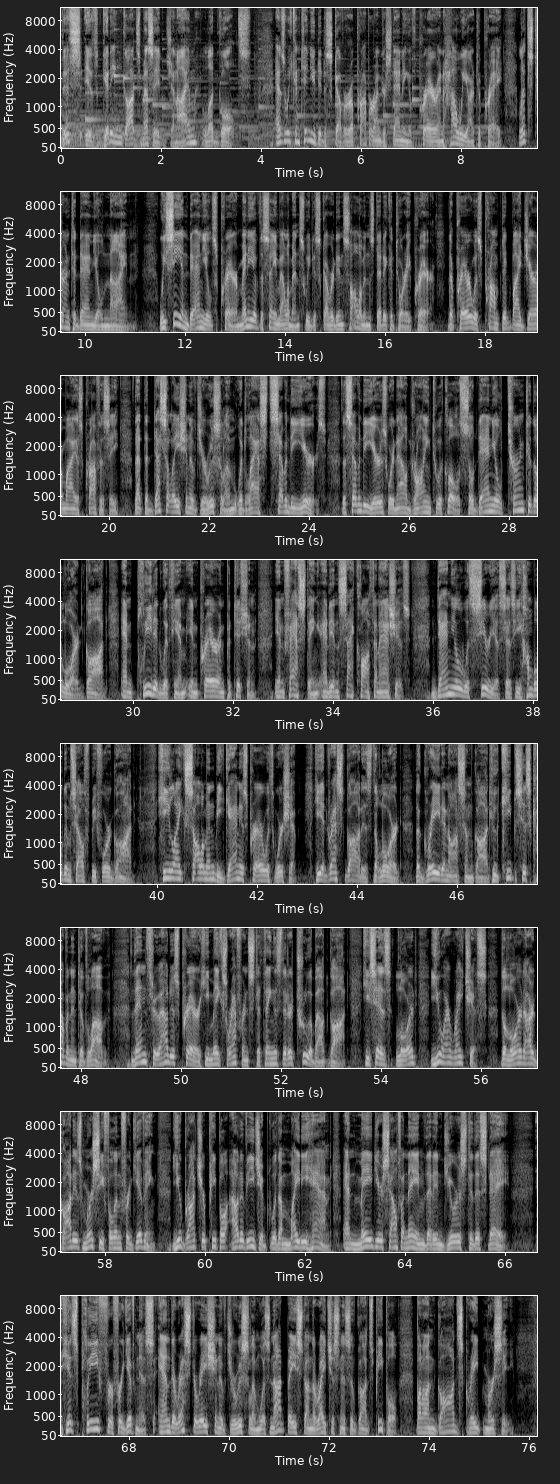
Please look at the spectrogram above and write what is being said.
This is Getting God's Message, and I'm Lud Golz. As we continue to discover a proper understanding of prayer and how we are to pray, let's turn to Daniel 9. We see in Daniel's prayer many of the same elements we discovered in Solomon's dedicatory prayer. The prayer was prompted by Jeremiah's prophecy that the desolation of Jerusalem would last 70 years. The 70 years were now drawing to a close, so Daniel turned to the Lord God and pleaded with him in prayer and petition, in fasting, and in sackcloth and ashes. Daniel was serious as he humbled himself before God. He, like Solomon, began his prayer with worship. He addressed God as the Lord, the great and awesome God who keeps his covenant of love. Then, throughout his prayer, he makes reference to things that are true about God. He says, Lord, you are righteous. The Lord our God is merciful and forgiving. You brought your people out of Egypt with a mighty hand and made yourself a name that endures to this day. His plea for forgiveness and the restoration of Jerusalem was not based on the righteousness of God's people, but on God's great mercy.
